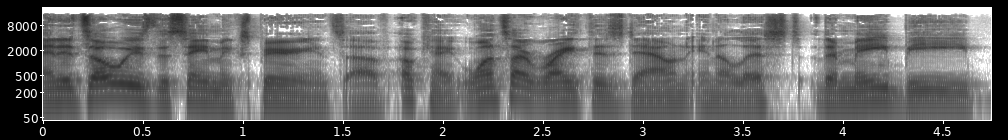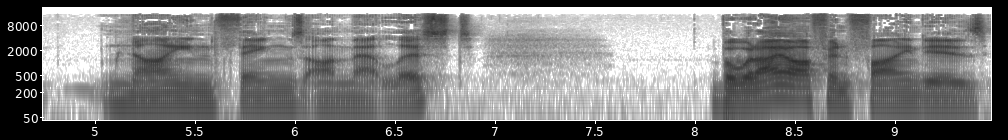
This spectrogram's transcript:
And it's always the same experience of, okay, once I write this down in a list, there may be nine things on that list. But what I often find is,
